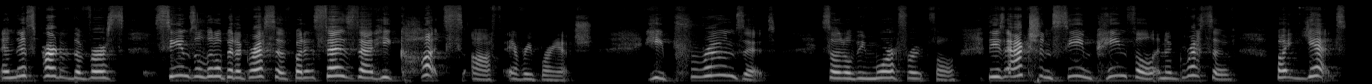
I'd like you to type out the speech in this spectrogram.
And this part of the verse seems a little bit aggressive, but it says that he cuts off every branch. He prunes it so it'll be more fruitful. These actions seem painful and aggressive, but yet,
